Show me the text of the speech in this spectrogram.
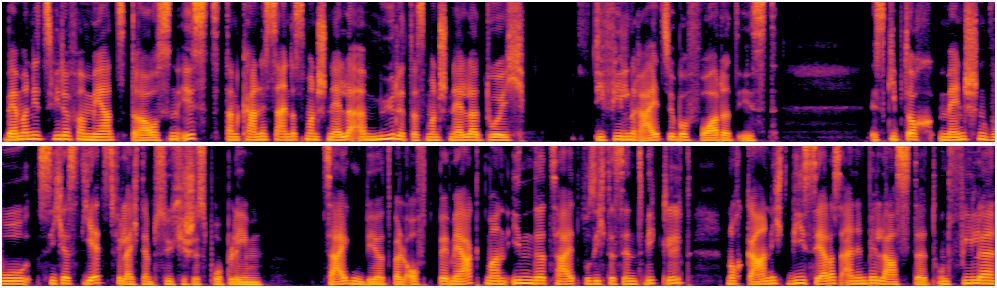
Wenn man jetzt wieder vermehrt draußen ist, dann kann es sein, dass man schneller ermüdet, dass man schneller durch die vielen Reize überfordert ist. Es gibt auch Menschen, wo sich erst jetzt vielleicht ein psychisches Problem zeigen wird, weil oft bemerkt man in der Zeit, wo sich das entwickelt, noch gar nicht, wie sehr das einen belastet. Und viele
